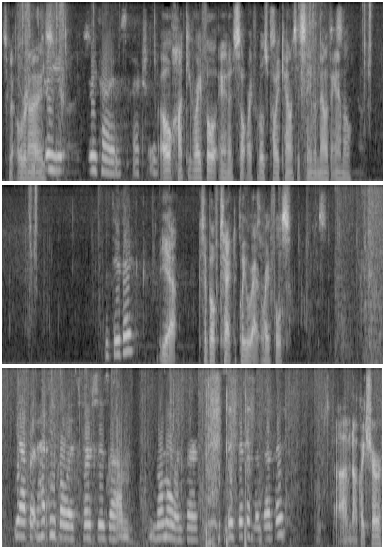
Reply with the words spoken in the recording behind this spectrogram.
Just gonna organize. Three, times, actually. Oh, hunting rifle and assault rifle. Those probably count as the same amount of ammo. Do they? Yeah. Because they're both technically rat rifles. Yeah, but heavy bullets versus um normal ones are there's different ones, aren't there? I'm not quite sure.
